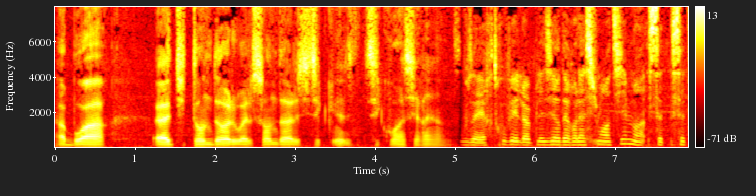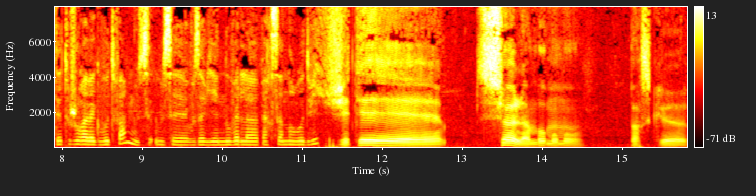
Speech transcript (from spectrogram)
À boire. Euh, tu t'endors ou elle s'endort, c'est quoi, c'est rien. Vous avez retrouvé le plaisir des relations intimes, c'était toujours avec votre femme ou, vous aviez une nouvelle personne dans votre vie? J'étais seul un bon moment, parce que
